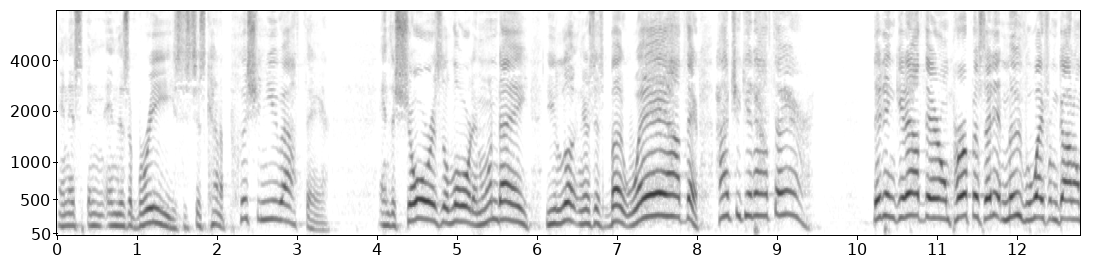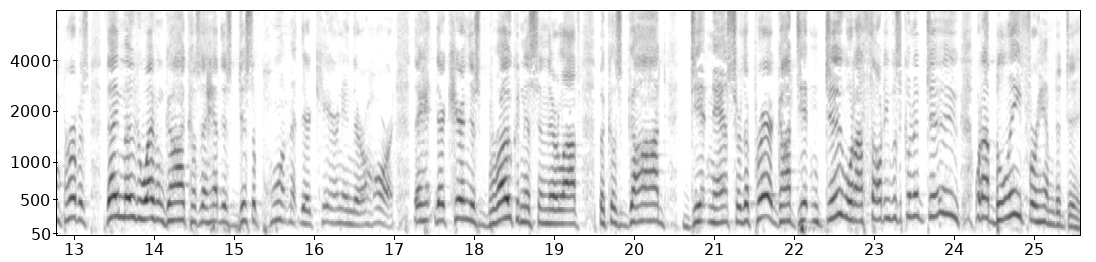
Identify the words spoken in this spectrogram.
and, it's, and, and there's a breeze. It's just kind of pushing you out there. And the shore is the Lord. And one day you look and there's this boat way out there. How'd you get out there? They didn't get out there on purpose. They didn't move away from God on purpose. They moved away from God because they have this disappointment they're carrying in their heart. They, they're carrying this brokenness in their life because God didn't answer the prayer. God didn't do what I thought He was going to do, what I believed for Him to do.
